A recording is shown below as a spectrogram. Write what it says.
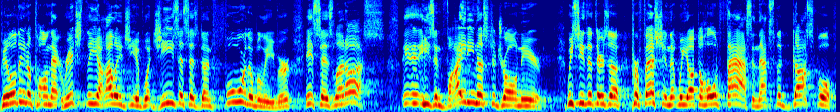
building upon that rich theology of what Jesus has done for the believer, it says, let us. He's inviting us to draw near. We see that there's a profession that we ought to hold fast, and that's the gospel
